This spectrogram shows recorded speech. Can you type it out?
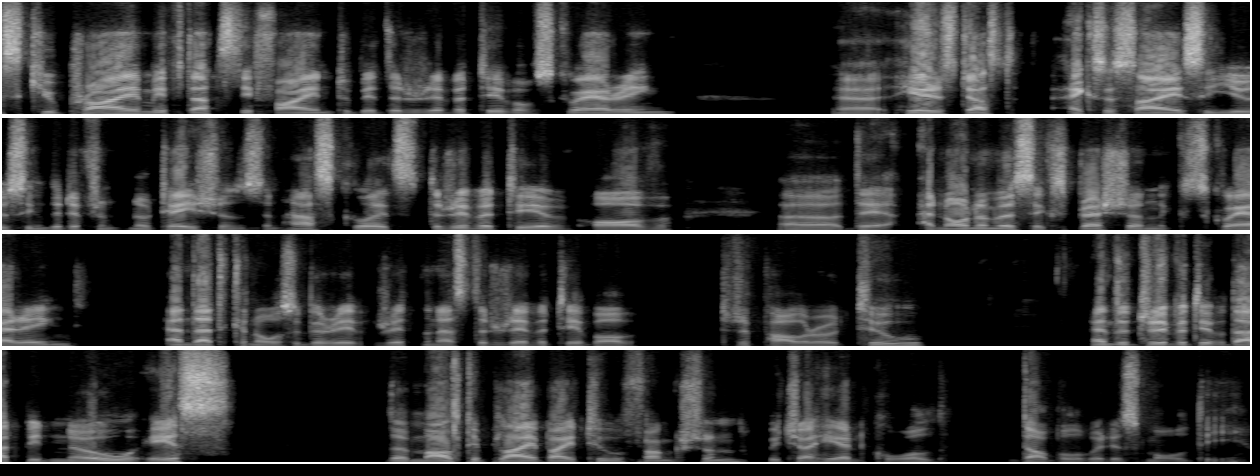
SQ prime, if that's defined to be the derivative of squaring, uh, here is just exercise using the different notations in Haskell. It's derivative of uh, the anonymous expression squaring, and that can also be written as the derivative of to the power of 2. And the derivative that we know is the multiply by 2 function, which I here called double with a small d.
